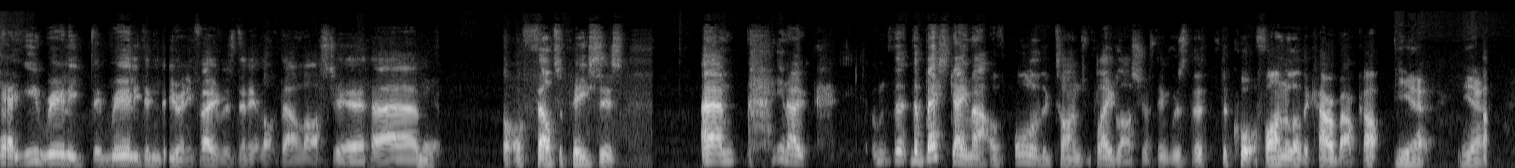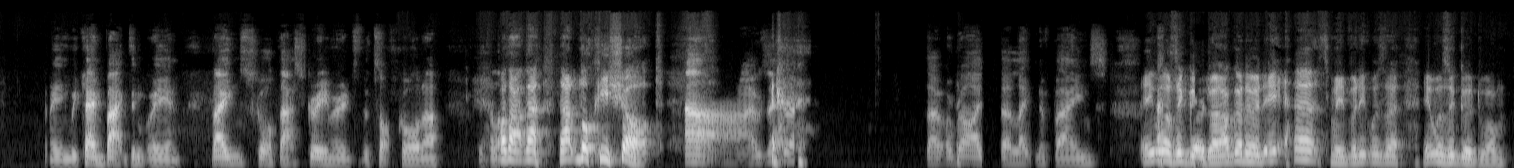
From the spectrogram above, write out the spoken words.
Yeah, you really, really didn't do you any favors, did it? Lockdown last year, um, sort of fell to pieces. Um, you know, the, the best game out of all of the times we played last year, I think, was the the quarterfinal of the Carabao Cup. Yeah, yeah, I mean, we came back, didn't we? And Baines scored that screamer into the top corner. the Oh, that that that lucky shot. Ah, it was a great. so arrived uh, Leighton of Baines. It was a good one. I've got to. It hurts me, but it was a it was a good one.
